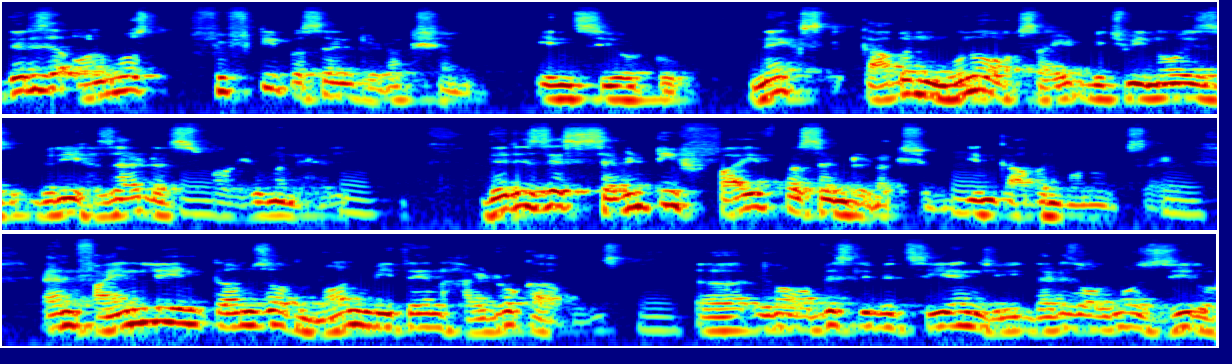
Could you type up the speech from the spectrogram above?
there is almost 50% reduction in CO2. Next, carbon monoxide, which we know is very hazardous hmm. for human health there is a 75% reduction Hmm. in carbon monoxide. And finally, in terms of non-methane hydrocarbons, Hmm. uh, you know, obviously with CNG, that is almost zero.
